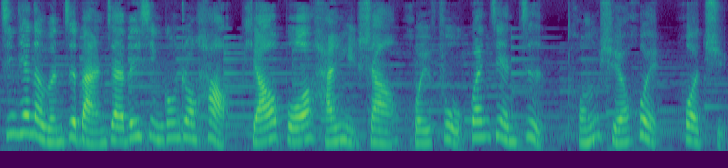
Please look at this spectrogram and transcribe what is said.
今天的文字版在微信公众号“漂泊韩语”上回复关键字“同学会”获取。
